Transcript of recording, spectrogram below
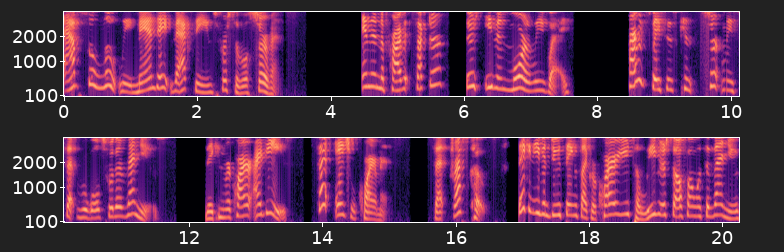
absolutely mandate vaccines for civil servants. And in the private sector, there's even more leeway. Private spaces can certainly set rules for their venues. They can require IDs, set age requirements, set dress codes. They can even do things like require you to leave your cell phone with the venue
